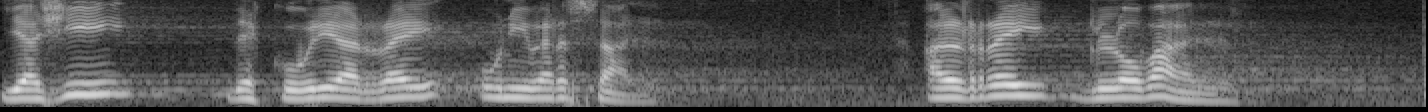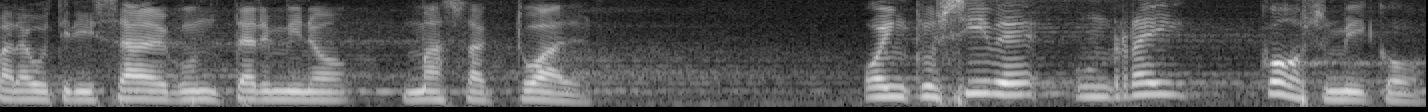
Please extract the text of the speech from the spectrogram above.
Y allí descubrir al Rey universal, al Rey global, para utilizar algún término más actual, o inclusive un Rey cósmico.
